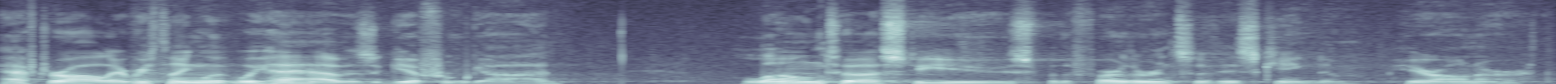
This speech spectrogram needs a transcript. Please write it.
After all, everything that we have is a gift from God, loaned to us to use for the furtherance of His kingdom here on earth.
